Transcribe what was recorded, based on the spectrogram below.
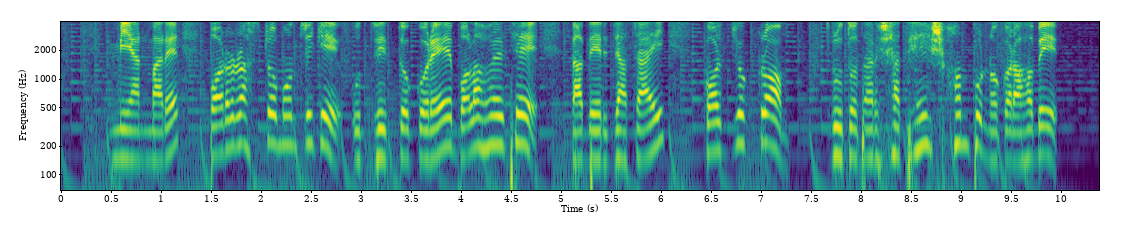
মিয়ানমারের পররাষ্ট্রমন্ত্রীকে উদ্ধৃত করে বলা হয়েছে তাদের যাচাই কার্যক্রম দ্রুততার সাথে সম্পূর্ণ করা হবে।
